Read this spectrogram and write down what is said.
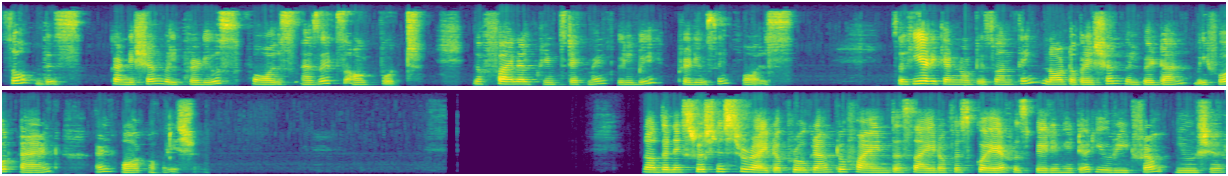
So this condition will produce false as its output the final print statement will be producing false. So here you can notice one thing, not operation will be done before AND and OR operation. Now the next question is to write a program to find the side of a square whose perimeter you read from user.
